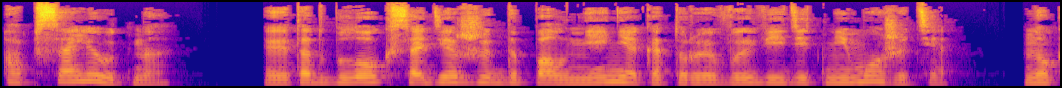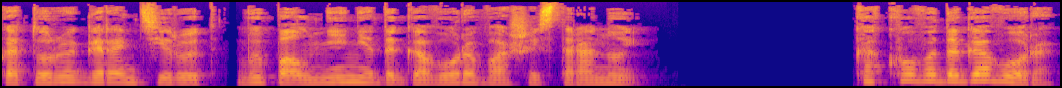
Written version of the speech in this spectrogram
Абсолютно. Этот блок содержит дополнение, которое вы видеть не можете, но которое гарантирует выполнение договора вашей стороной. Какого договора?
